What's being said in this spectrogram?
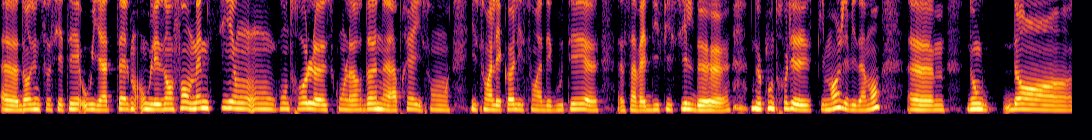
euh, dans une société où il y a tellement où les enfants même si on, on contrôle ce qu'on leur donne après ils sont ils sont à l'école ils sont à dégoûter euh, ça va être difficile de de contrôler ce qu'ils mangent évidemment. Euh, donc dans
